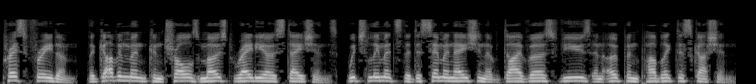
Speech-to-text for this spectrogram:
Press freedom – The government controls most radio stations, which limits the dissemination of diverse views and open public discussion.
